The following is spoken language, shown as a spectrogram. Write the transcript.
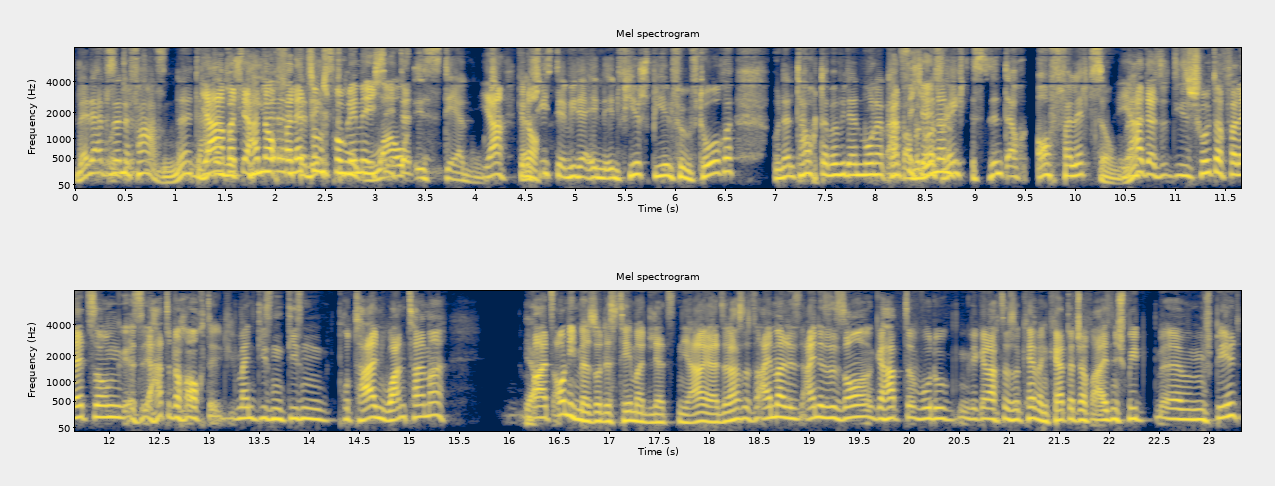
der hat seine Phasen, ne? Der ja, aber so Spiele, der hat auch Verletzungsprobleme. Du, wow, ich, ist der gut. Ja, genau. Dann schießt er wieder in, in vier Spielen fünf Tore und dann taucht er aber wieder einen Monat Kannst ab. Aber du erinnern? hast recht, es sind auch oft Verletzungen. Ja, ne? also diese Schulterverletzung, er hatte doch auch, ich meine, diesen, diesen brutalen One-Timer ja. war jetzt auch nicht mehr so das Thema die letzten Jahre. Also du hast jetzt einmal eine Saison gehabt, wo du gedacht hast, okay, wenn Kertic auf Eisenschmied ähm, spielt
